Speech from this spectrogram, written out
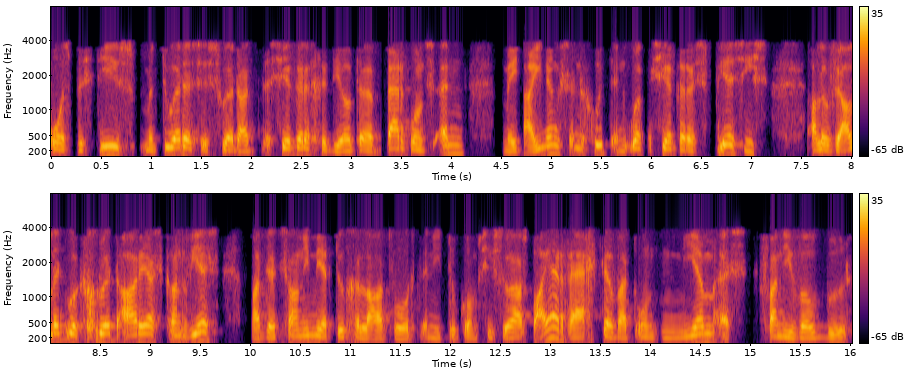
ons bestuursmetodes is sodat 'n sekere gedeelte perk ons in met heininge in goed en ook sekere spesies alhoewel dit ook groot areas kan wees maar dit sal nie meer toegelaat word in die toekoms nie. So daar's baie regte wat ontneem is van die wildboer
